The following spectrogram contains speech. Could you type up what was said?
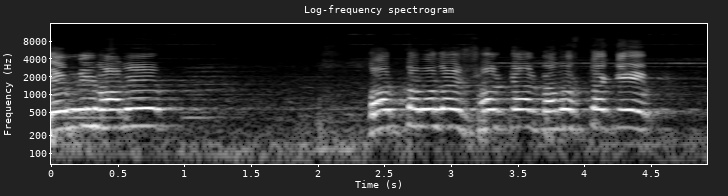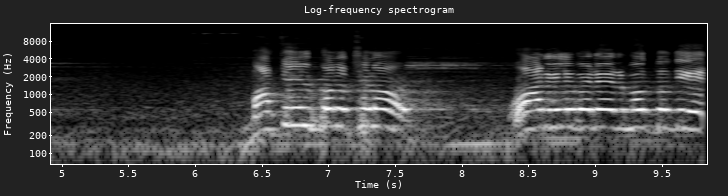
যেমনি ভাবে তত্ত্বাবধায়ক সরকার ব্যবস্থাকে বাতিল করেছিল, ওয়ান ইলেভেনের মধ্য দিয়ে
